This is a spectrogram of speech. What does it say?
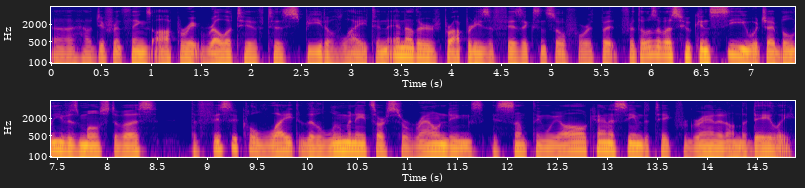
uh, how different things operate relative to the speed of light and, and other properties of physics and so forth. But for those of us who can see, which I believe is most of us, the physical light that illuminates our surroundings is something we all kind of seem to take for granted on the daily.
